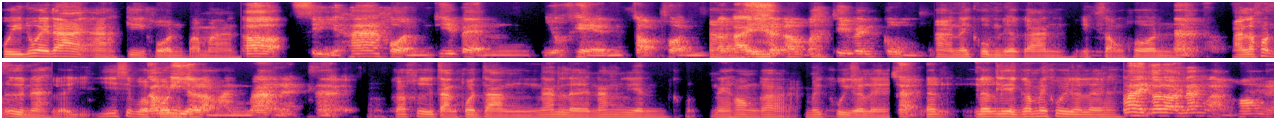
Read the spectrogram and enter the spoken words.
คุยด้วยได้อะกี่คนประมาณ ก็สี่ห้าคนที่เป็นยูเครนสองคนอ่าแล้วก็เยอรมันที่เป็นกลุ่มอ่าในกลุ่มเดียวกันอีกสองคน อ่า อ่าแล้วคนอื่นน่ะเหลือยี่สิบกว่าก็คนมีเยอรมันบ้างนะอ่าก็คือต่างคนต่างนั่นเลยนั่งเรียนในห้องก็ไม่คุยกันเลยใช่เลิกเลิกเรียนก็ไม่คุยกันเลยไม่ก็เรานั่งหลังห้องไง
